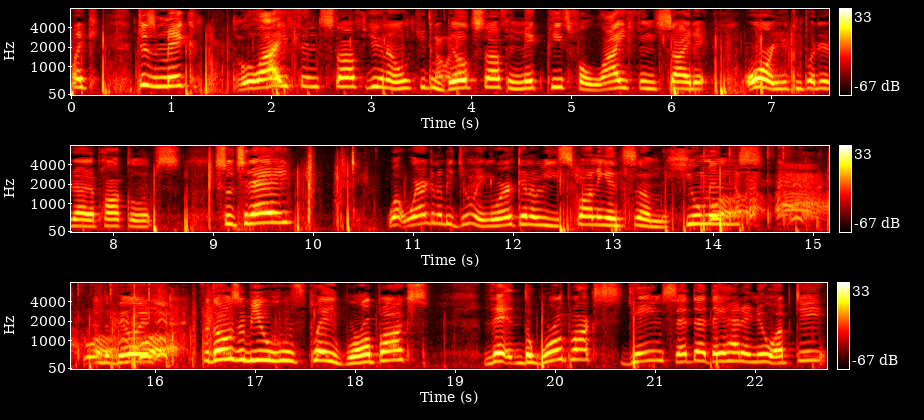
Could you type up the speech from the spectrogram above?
like, just make life and stuff, you know, you can build stuff and make peaceful life inside it, or you can put it at Apocalypse. So, today, what we're gonna be doing, we're gonna be spawning in some humans in the village. For those of you who've played Worldbox, they, the Worldbox game said that they had a new update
